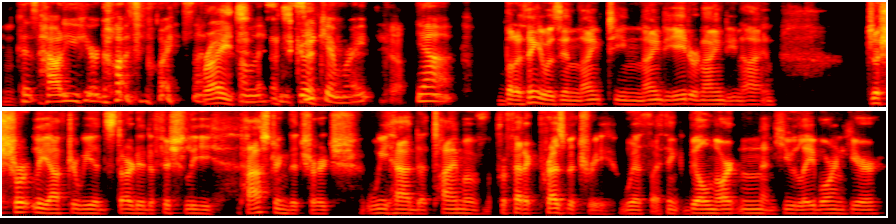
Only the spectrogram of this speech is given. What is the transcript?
Because mm. how do you hear God's voice? Right. Unless That's you good. seek him, right? Yeah. Yeah. But I think it was in 1998 or 99 just shortly after we had started officially pastoring the church, we had a time of prophetic presbytery with, I think, Bill Norton and Hugh Laybourne here.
